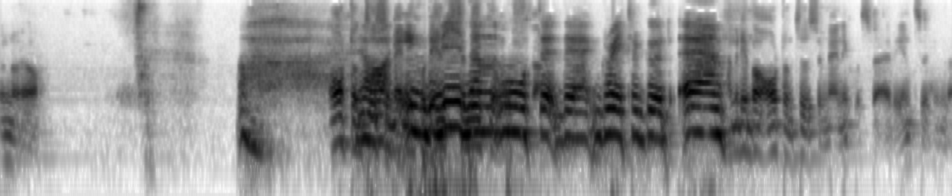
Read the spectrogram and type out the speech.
Undrar jag. 18 000 ja, människor, individen mot the, the greater good. Um, ja, men det är bara 18 000 människor i Sverige, det är inte så himla...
